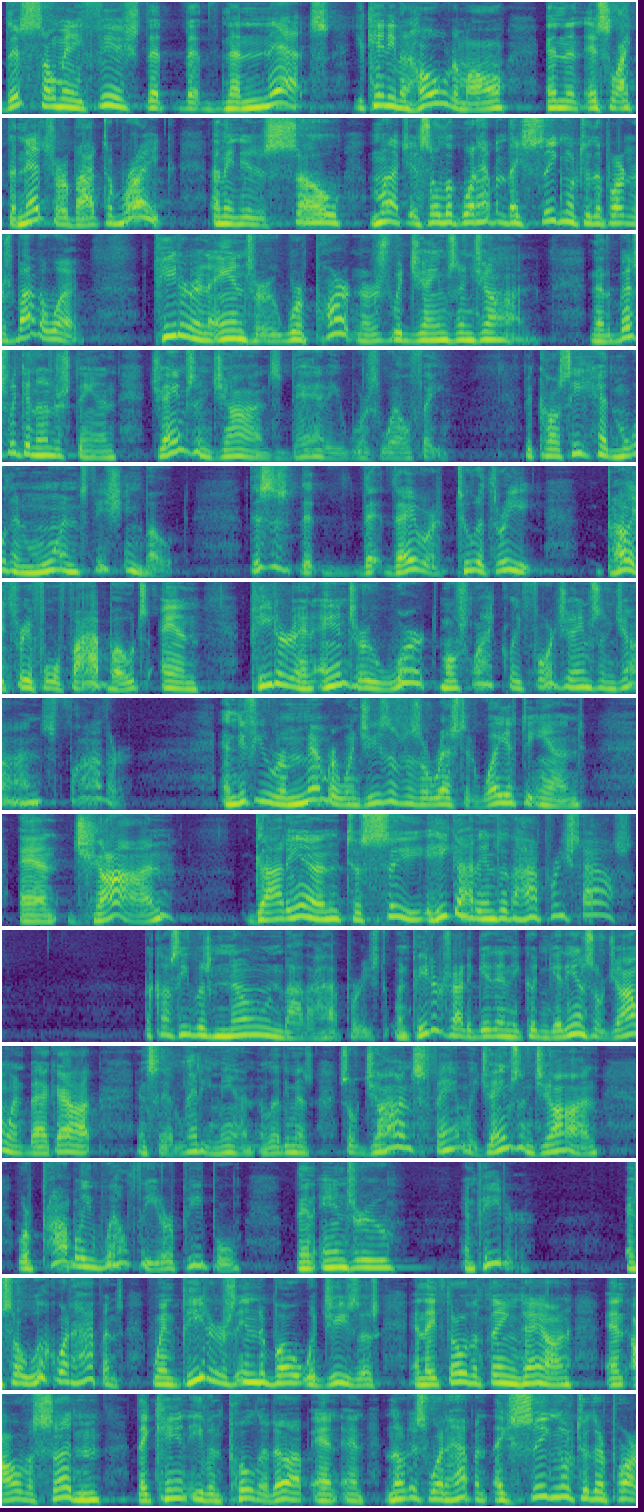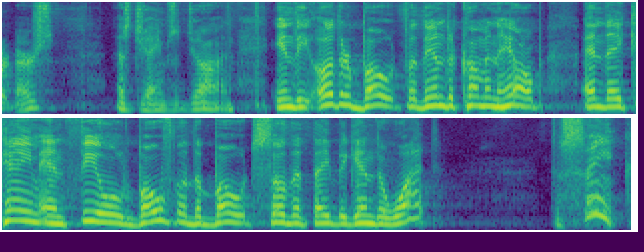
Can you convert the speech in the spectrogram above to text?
There's so many fish that, the nets, you can't even hold them all, and then it's like the nets are about to break. I mean, it is so much. And so, look what happened. They signaled to the partners. By the way, Peter and Andrew were partners with James and John. Now, the best we can understand, James and John's daddy was wealthy because he had more than one fishing boat. This is they were two or three, probably three or four or five boats, and Peter and Andrew worked most likely for James and John's father. And if you remember when Jesus was arrested way at the end, and John got in to see, he got into the high priest's house because he was known by the high priest. When Peter tried to get in, he couldn't get in, so John went back out and said, Let him in, and let him in. So John's family, James and John, were probably wealthier people than Andrew and Peter. And so look what happens. When Peter's in the boat with Jesus and they throw the thing down, and all of a sudden they can't even pull it up. And, and notice what happened. They signal to their partners, as James and John, in the other boat for them to come and help. And they came and filled both of the boats so that they began to what? To sink.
